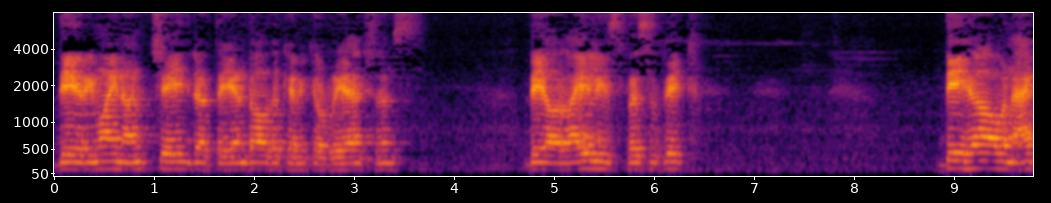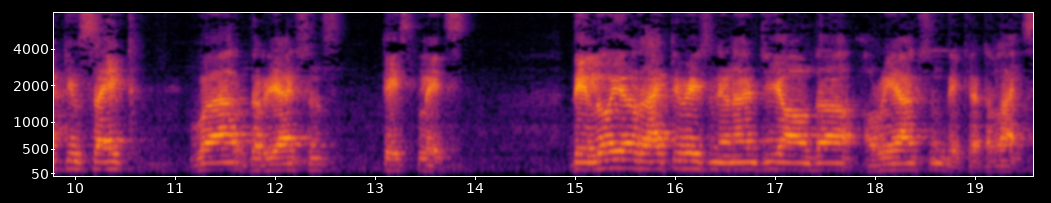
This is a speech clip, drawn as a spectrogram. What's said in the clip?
They remain unchanged at the end of the chemical reactions. They are highly specific. They have an active site where the reactions takes place. They lower the activation energy of the reaction they catalyze.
